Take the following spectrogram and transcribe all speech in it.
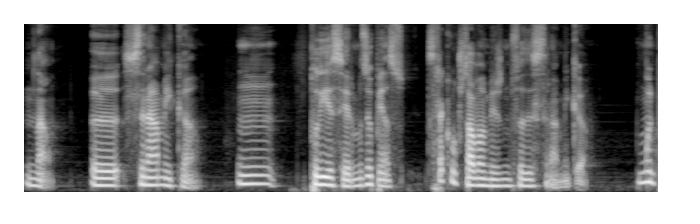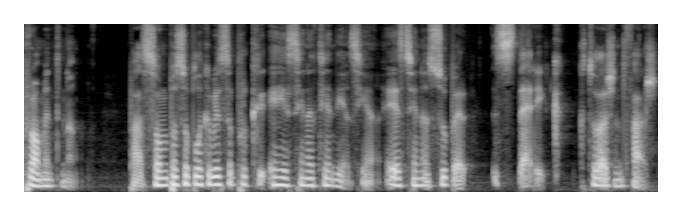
não. Uh, cerâmica? Hum, podia ser, mas eu penso: será que eu gostava mesmo de fazer cerâmica? Muito provavelmente não. Pá, só me passou pela cabeça porque é a cena tendência, é a cena super aesthetic que toda a gente faz.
